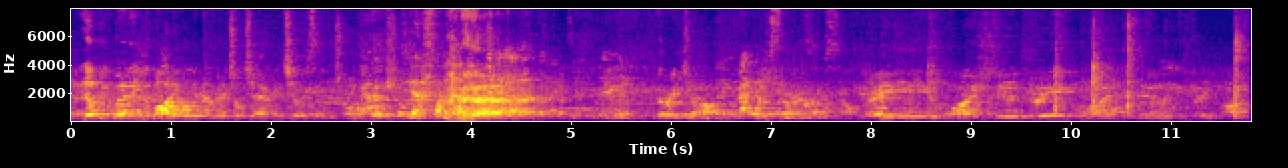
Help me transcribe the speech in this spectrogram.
And he'll be winning the bodybuilding provincial championships at the Toronto Pro Show. Great job. 47 reps. Ready? One, two, three. One, two, three. Awesome.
